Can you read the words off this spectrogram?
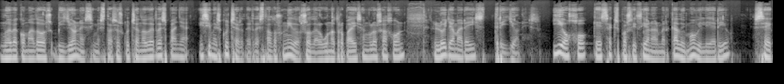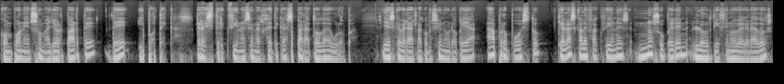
9,2 billones si me estás escuchando desde España y si me escuchas desde Estados Unidos o de algún otro país anglosajón, lo llamaréis trillones. Y ojo que esa exposición al mercado inmobiliario se compone en su mayor parte de hipotecas, restricciones energéticas para toda Europa. Y es que verás, la Comisión Europea ha propuesto que las calefacciones no superen los 19 grados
